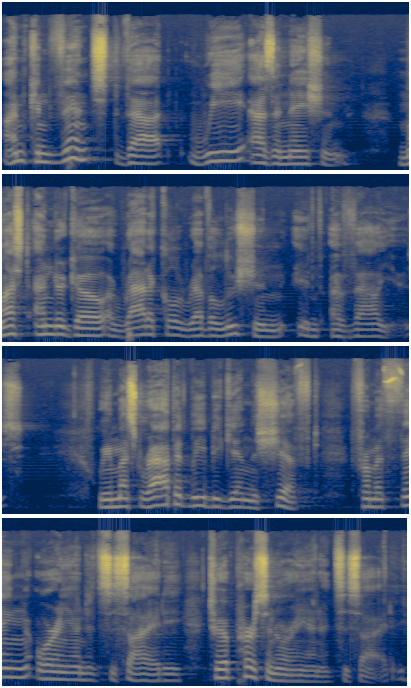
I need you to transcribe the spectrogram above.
I'm convinced that we as a nation must undergo a radical revolution in, of values. We must rapidly begin the shift from a thing oriented society to a person oriented society.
